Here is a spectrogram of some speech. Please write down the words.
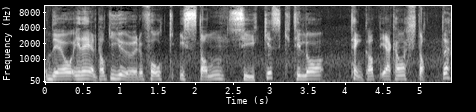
Og det å i det hele tatt gjøre folk i stand psykisk til å tenke at jeg kan erstatte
